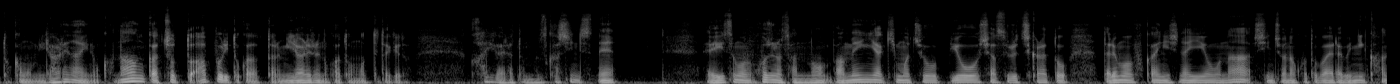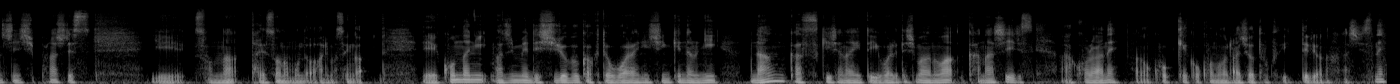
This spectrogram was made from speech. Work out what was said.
とかも見られないのか。なんかちょっとアプリとかだったら見られるのかと思ってたけど。海外だと難しいんですね、えー、いつも星野さんの場面や気持ちを描写する力と誰も不快にしないような慎重な言葉選びに感心しっぱなしです。いえそんな大層なもんではありませんが、えー、こんなに真面目で資料深くてお笑いに真剣なのになんか好きじゃないと言われてしまうのは悲しいです。あこれはねあのこ結構このラジオトークで言ってるような話ですね。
